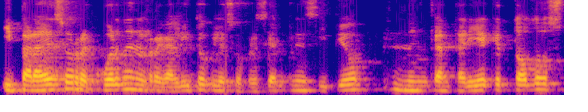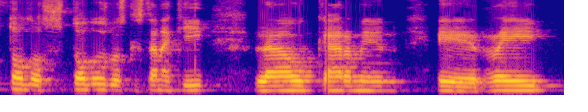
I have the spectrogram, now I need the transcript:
Y para eso recuerden el regalito que les ofrecí al principio. Me encantaría que todos, todos, todos los que están aquí, Lau, Carmen, eh, Rey,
